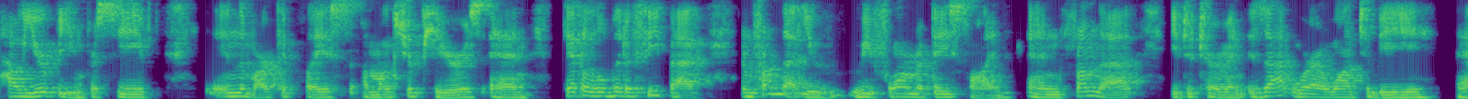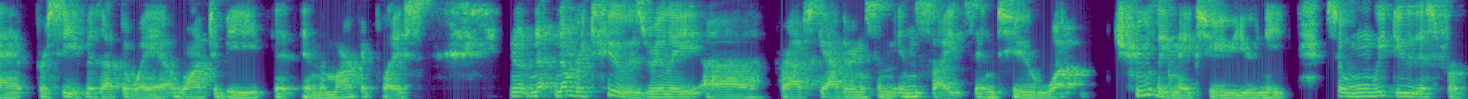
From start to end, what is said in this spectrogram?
how you're being perceived in the marketplace amongst your peers and get a little bit of feedback. And from that, you reform a baseline. And from that, you determine is that where I want to be uh, perceived? Is that the way I want to be in the marketplace? You know, n- number two is really uh, perhaps gathering some insights into what truly makes you unique. So when we do this for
